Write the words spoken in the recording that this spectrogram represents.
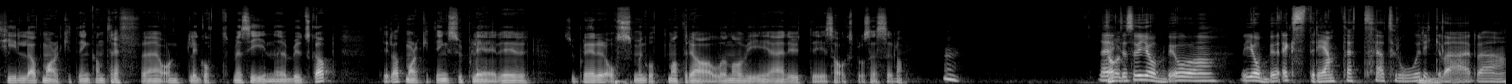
til at marketing kan treffe ordentlig godt med sine budskap. Til at marketing supplerer, supplerer oss med godt materiale når vi er ute i salgsprosesser. Da. Det er riktig, så vi jobber jo vi jobber jo ekstremt tett. Jeg tror ikke det er eh,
